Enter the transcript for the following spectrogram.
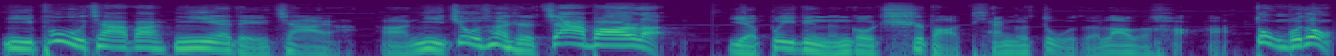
你不加班，你也得加呀！啊，你就算是加班了，也不一定能够吃饱填个肚子捞个好啊！动不动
